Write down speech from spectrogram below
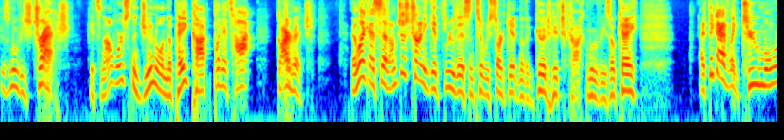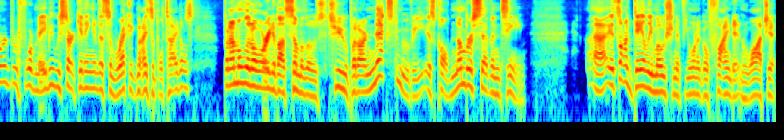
This movie's trash. It's not worse than Juno and the Paycock, but it's hot garbage. And like I said, I'm just trying to get through this until we start getting to the good Hitchcock movies, okay? I think I have like two more before maybe we start getting into some recognizable titles, but I'm a little worried about some of those too. But our next movie is called Number 17. Uh, it's on Daily Motion if you want to go find it and watch it.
